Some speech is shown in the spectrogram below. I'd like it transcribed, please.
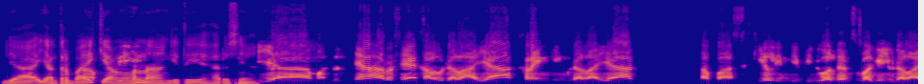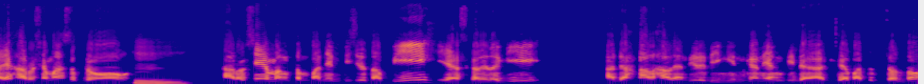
Ya, yang terbaik yang Tapi- menang gitu ya harusnya. Iya, maksudnya harusnya kalau udah layak, ranking udah layak, apa skill individual dan sebagainya udah layak, harusnya masuk dong. Hmm. Harusnya emang tempatnya di situ, tapi ya sekali lagi ada hal-hal yang tidak diinginkan yang tidak patut contoh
